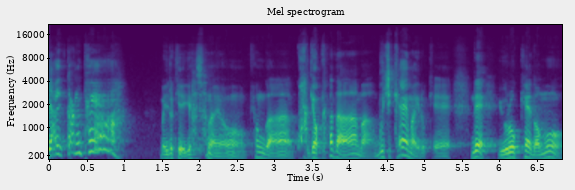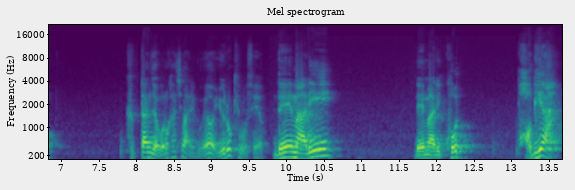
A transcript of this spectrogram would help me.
야, 이 깡패야! 막 이렇게 얘기하잖아요. 편관. 과격하다. 막 무식해. 막 이렇게. 근데 이렇게 너무 극단적으로 가지 말고요. 이렇게 보세요. 내 말이, 내 말이 곧 법이야.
